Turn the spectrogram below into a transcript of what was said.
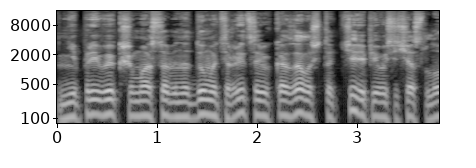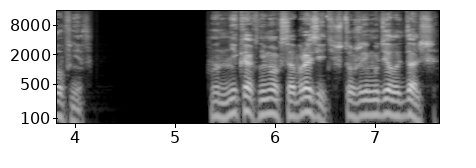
Не привыкшему особенно думать рыцарю казалось, что череп его сейчас лопнет. Он никак не мог сообразить, что же ему делать дальше.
